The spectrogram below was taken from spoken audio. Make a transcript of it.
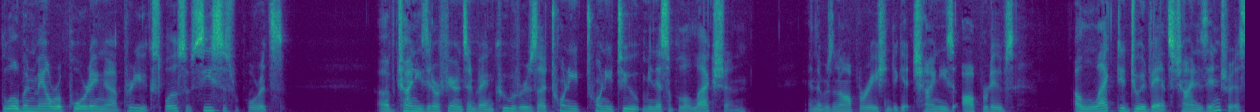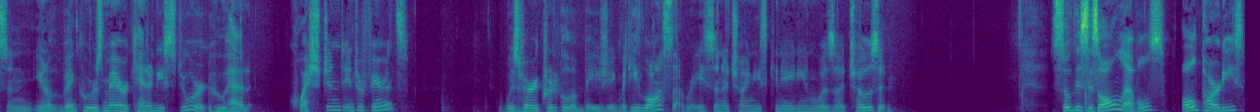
Globe and Mail reporting uh, pretty explosive CSIS reports of Chinese interference in Vancouver's uh, 2022 municipal election. And there was an operation to get Chinese operatives elected to advance China's interests. And, you know, Vancouver's Mayor Kennedy Stewart, who had questioned interference, was very critical of Beijing, but he lost that race and a Chinese Canadian was uh, chosen. So this is all levels, all parties,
